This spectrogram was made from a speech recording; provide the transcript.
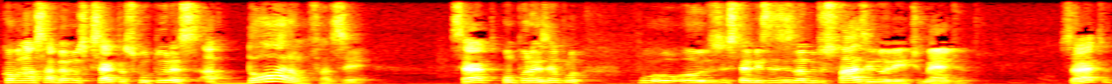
Como nós sabemos que certas culturas adoram fazer, certo? Como por exemplo os extremistas islâmicos fazem no Oriente Médio, certo?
